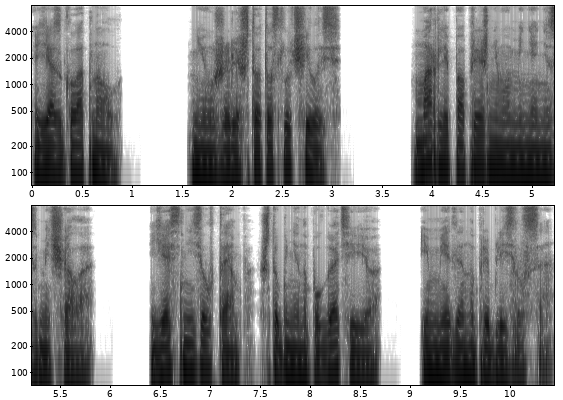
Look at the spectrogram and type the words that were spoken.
Я сглотнул. Неужели что-то случилось? Марли по-прежнему меня не замечала. Я снизил темп, чтобы не напугать ее, и медленно приблизился.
